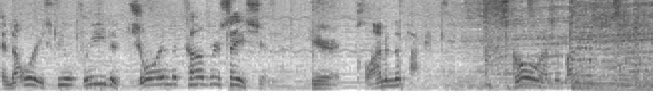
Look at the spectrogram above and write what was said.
And always feel free to join the conversation here at Climbing the Pocket. Skol, everybody.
